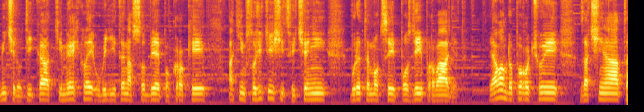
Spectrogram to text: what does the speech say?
míče dotýkat, tím rychleji uvidíte na sobě pokroky a tím složitější cvičení budete moci později provádět. Já vám doporučuji začínat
